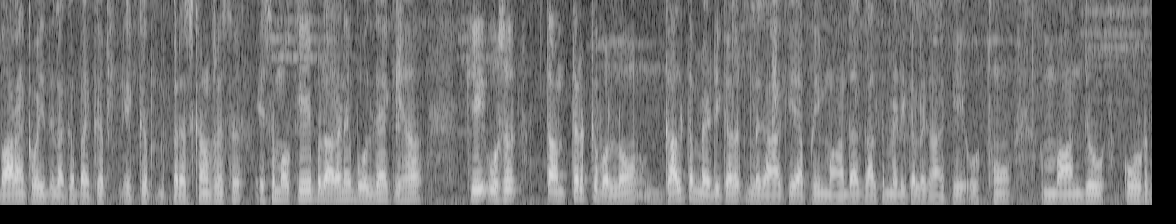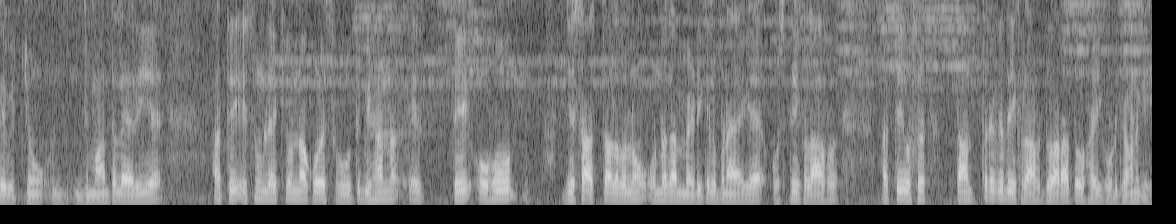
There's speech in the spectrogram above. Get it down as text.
12 ਕੁ ਵਜੇ ਦੇ ਲਗਭਗ ਇੱਕ ਇੱਕ ਪ੍ਰੈਸ ਕਾਨਫਰੰਸ ਇਸ ਮੌਕੇ ਬੁਲਾਰਾ ਨੇ ਬੋਲਦਿਆਂ ਕਿਹਾ ਕਿ ਉਸ ਤਾਂਤਰਿਕ ਵੱਲੋਂ ਗਲਤ ਮੈਡੀਕਲ ਲਗਾ ਕੇ ਆਪਣੀ ਮਾਂ ਦਾ ਗਲਤ ਮੈਡੀਕਲ ਲਗਾ ਕੇ ਉੱਥੋਂ ਮਾਨਜੋ ਕੋਰਟ ਦੇ ਵਿੱਚੋਂ ਜ਼ਮਾਨਤ ਲੈ ਰਹੀ ਹੈ ਅਤੇ ਇਸ ਨੂੰ ਲੈ ਕੇ ਉਹਨਾਂ ਕੋਲ ਸਬੂਤ ਵੀ ਹਨ। ਤੇ ਉਹ ਜਿਸ ਹਸਪਤਾਲ ਵੱਲੋਂ ਉਹਨਾਂ ਦਾ ਮੈਡੀਕਲ ਬਣਾਇਆ ਗਿਆ ਉਸ ਦੇ ਖਿਲਾਫ ਅਤੇ ਉਸ ਤਾਂਤਰਿਕ ਦੇ ਖਿਲਾਫ ਦੁਬਾਰਾ ਤੋਂ ਹਾਈ ਕੋਰਟ ਜਾਣਗੇ।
